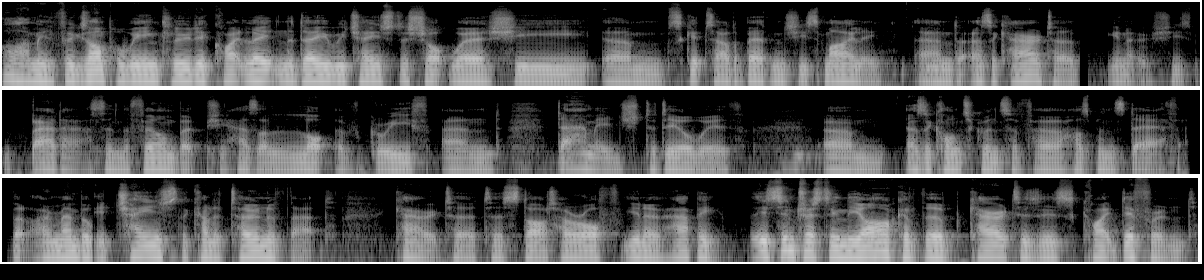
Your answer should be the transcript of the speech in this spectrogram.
Well, I mean, for example, we included quite late in the day, we changed a shot where she um, skips out of bed and she's smiling. And as a character, you know, she's badass in the film, but she has a lot of grief and damage to deal with um, as a consequence of her husband's death. But I remember it changed the kind of tone of that character to start her off, you know, happy. It's interesting, the arc of the characters is quite different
